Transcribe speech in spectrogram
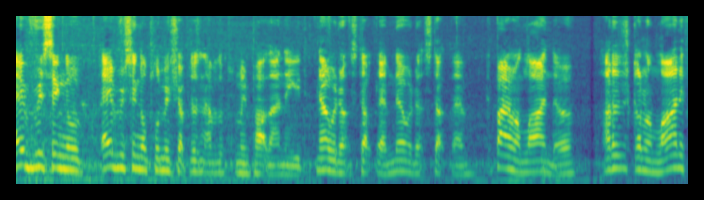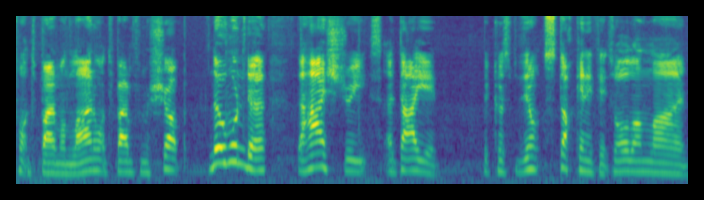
Every single every single plumbing shop doesn't have the plumbing part that I need. No, we don't stock them. No, we don't stock them. You can buy them online though. I'd have just gone online if I want to buy them online. I want to buy them from a shop. No wonder the high streets are dying because they don't stock anything. It's all online.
